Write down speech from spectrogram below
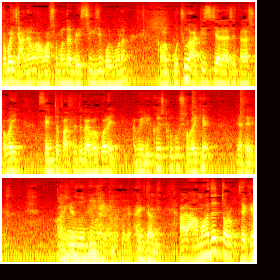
সবাই জানেও, আমার সম্বন্ধে আর বেশি কিছু বলব না। আমার প্রচুর আর্টিস্ট যারা আছে, তারা সবাই সেন্ট পারফিউম তো ব্যবহার করে। আমি রিকোয়েস্ট করব সবাইকে যাতে একদমই। আর আমাদের তরফ থেকে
